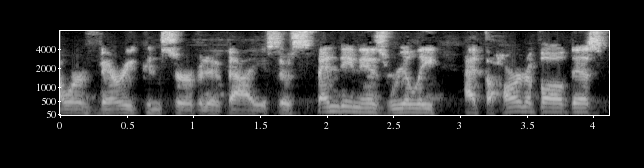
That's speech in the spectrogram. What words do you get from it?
our very conservative values. So spending is really at the heart of all this.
